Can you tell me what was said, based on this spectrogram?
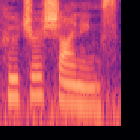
Poocher Shinings.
